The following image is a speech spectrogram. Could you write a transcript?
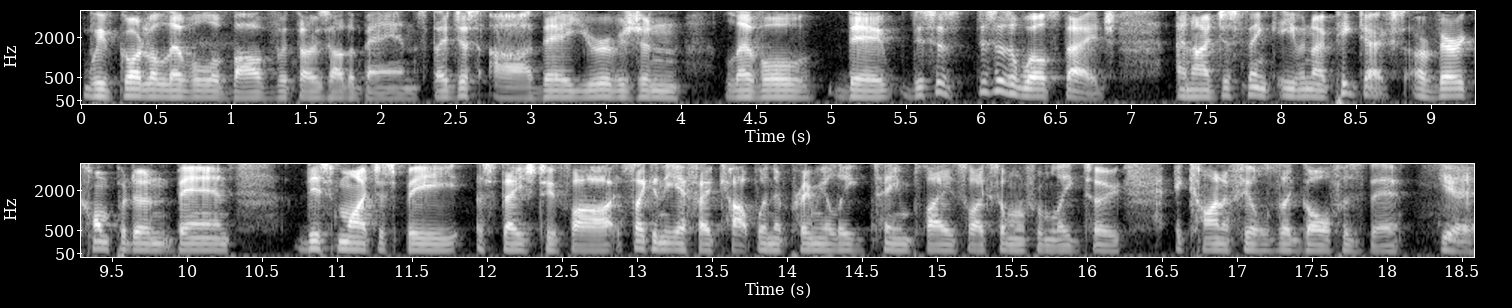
we've got a level above with those other bands. They just are. They're Eurovision level. They're this is this is a world stage, and I just think even though Piqued Jacks are a very competent band. This might just be a stage too far. It's like in the FA Cup when the Premier League team plays like someone from League Two. It kind of feels the golfers there. Yeah.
